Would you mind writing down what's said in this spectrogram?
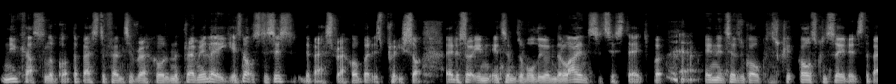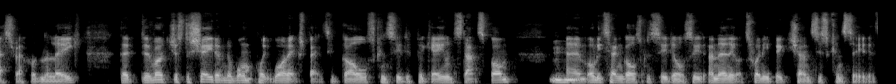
Newcastle have got the best defensive record in the Premier League. It's not statistically the best record, but it's pretty solid. So in, in terms of all the underlying statistics, but Yeah. in, in terms of goal, goals conceded, it's the best record in the league. They're, they're just a shade under 1.1 expected goals conceded per game in StatsBomb. Mhm. Um, only 10 goals conceded all season, and then they got 20 big chances conceded,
